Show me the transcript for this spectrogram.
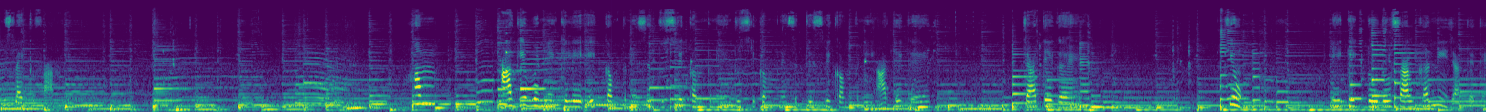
like a family हम आगे बढ़ने के लिए एक कंपनी से दूसरी कंपनी दूसरी कंपनी से तीसरी कंपनी आते गए, जाते गए। क्यों? एक एक दो दो साल घर नहीं जाते थे।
